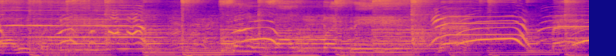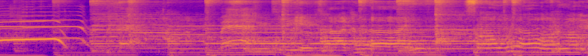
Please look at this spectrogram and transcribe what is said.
ใครคนดีสร้างสรรค์ไม่ตรีแม่แม่แม่ที่ขาดหายสองเรารวม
